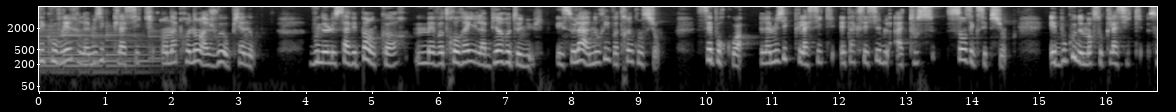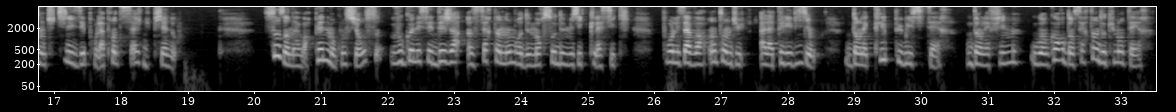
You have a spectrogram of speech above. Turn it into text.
découvrir la musique classique en apprenant à jouer au piano. Vous ne le savez pas encore, mais votre oreille l'a bien retenu, et cela a nourri votre inconscient. C'est pourquoi la musique classique est accessible à tous, sans exception, et beaucoup de morceaux classiques sont utilisés pour l'apprentissage du piano. Sans en avoir pleinement conscience, vous connaissez déjà un certain nombre de morceaux de musique classique, pour les avoir entendus à la télévision, dans les clips publicitaires, dans les films ou encore dans certains documentaires.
